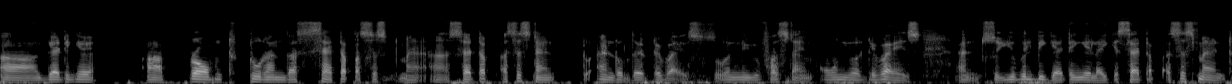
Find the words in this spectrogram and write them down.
uh, getting a prompt to run the setup assistant uh, setup assistant to handle their device. So when you first time own your device and so you will be getting a like a setup assistant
